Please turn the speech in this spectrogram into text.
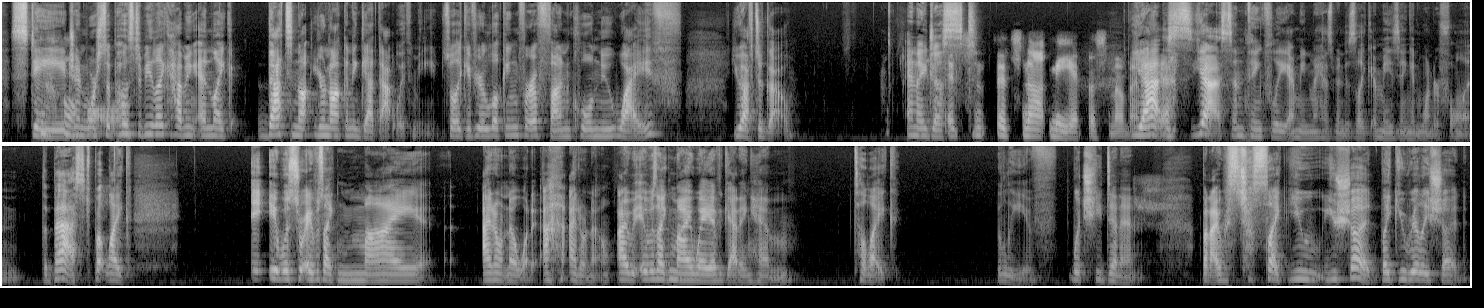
stage and we're oh. supposed to be like having and like that's not you're not going to get that with me. So like if you're looking for a fun cool new wife, you have to go. And I just it's it's not me at this moment. Yeah. Yes, yes. And thankfully, I mean, my husband is like amazing and wonderful and the best, but like it, it was it was like my I don't know what it, I don't know. I it was like my way of getting him to like leave, which he didn't. But I was just like you you should. Like you really should.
